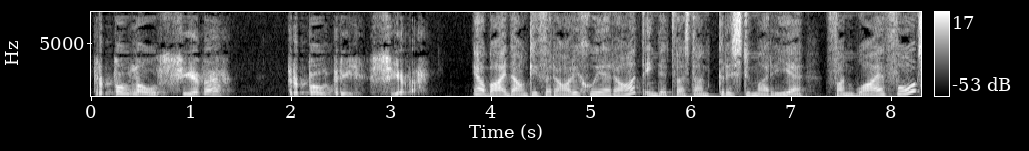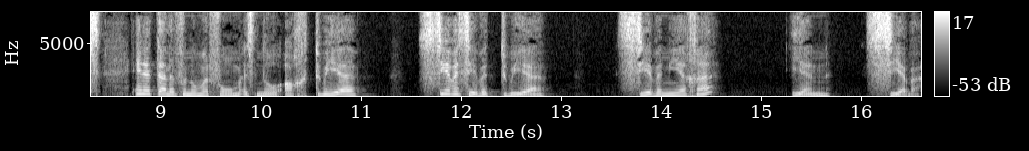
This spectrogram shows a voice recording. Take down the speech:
007 337. Ja, baie dankie vir daardie goeie raad en dit was dan Christo Marie van Wireforce en 'n telefoonnommer vir hom is 082 772 7917.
